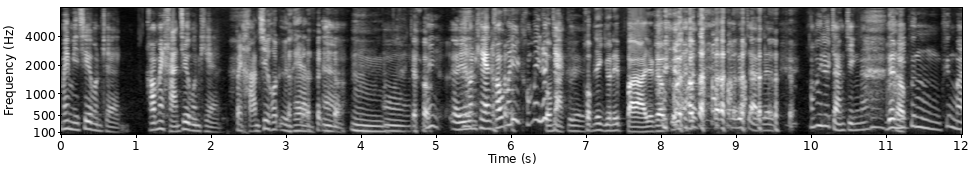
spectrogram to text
ไม่มีชื่อมนแคน เขาไม่ขานชื่อมนแคนไปขานชื่อคนอื่นแทนอ่าอืมเออไม่เออมนแคนเขาไม่เขาไม่รู้จักเลย ผมยังอยู่ในป่าอยู่ครับไม่รู้จักเลยเขาไม่รู้จักจริงนะเรื่องครันี้บเพิ่งเพิ่งมา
